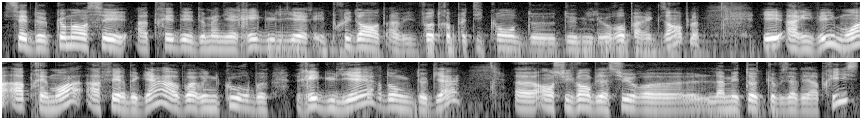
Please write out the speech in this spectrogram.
c'est de commencer à trader de manière régulière et prudente avec votre petit compte de 2000 euros par exemple et arriver mois après mois à faire des gains, à avoir une courbe régulière donc de gains en suivant bien sûr euh, la méthode que vous avez apprise.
